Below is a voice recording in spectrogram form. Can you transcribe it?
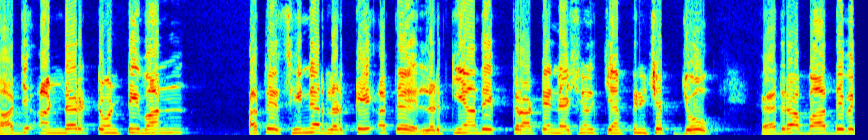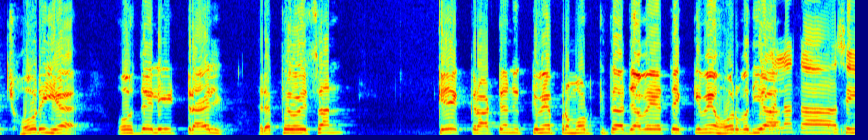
ਅੱਜ ਅੰਡਰ 21 ਅਤੇ ਸੀਨੀਅਰ ਲੜਕੇ ਅਤੇ ਲੜਕੀਆਂ ਦੇ ਕਰਾਟੇ ਨੈਸ਼ਨਲ ਚੈਂਪੀਅਨਸ਼ਿਪ ਜੋ ਹైదరాబాద్ ਦੇ ਵਿੱਚ ਹੋ ਰਹੀ ਹੈ ਉਸ ਦੇ ਲਈ ਟ੍ਰਾਇਲ ਰੱਖੇ ਹੋਏ ਸਨ ਕਿ ਕਰਾਟੇ ਨੂੰ ਕਿਵੇਂ ਪ੍ਰਮੋਟ ਕੀਤਾ ਜਾਵੇ ਤੇ ਕਿਵੇਂ ਹੋਰ ਵਧੀਆ ਪਹਿਲਾਂ ਤਾਂ ਅਸੀਂ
